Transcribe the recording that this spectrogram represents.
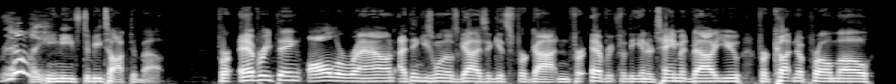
Really? He needs to be talked about. For everything all around, I think he's one of those guys that gets forgotten for every for the entertainment value, for cutting a promo,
